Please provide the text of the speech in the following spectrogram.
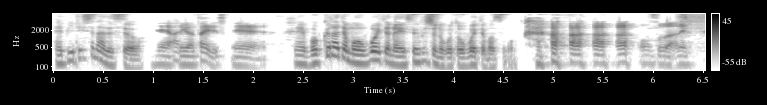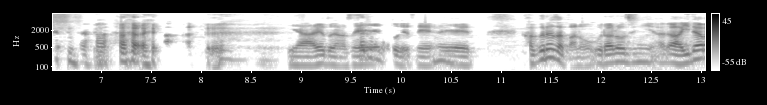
ヘビーリスナーですよ。ね、ありがたいですね。ね、僕らでも覚えてない伊勢富士のこと覚えてますもん。本当だね。はい。いや、ありがとうございます。えーっとですね、うんえー、神楽坂の裏路地にある、あ飯田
